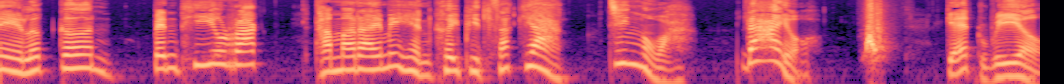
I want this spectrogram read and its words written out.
น่ห์เหลือเกิน เป็นที่รักทำอะไรไม่เห็นเคยผิดสักอย่าง จริงเหรอวะ ได้เหรอ get real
